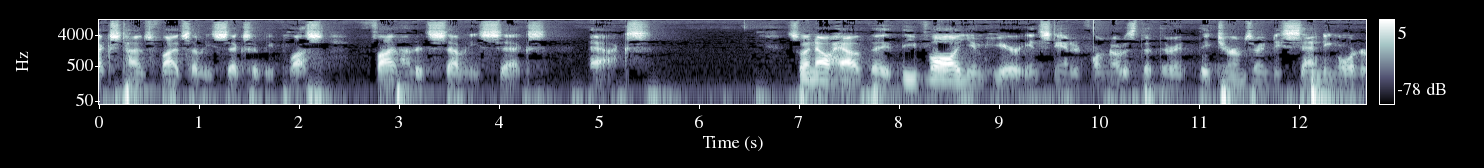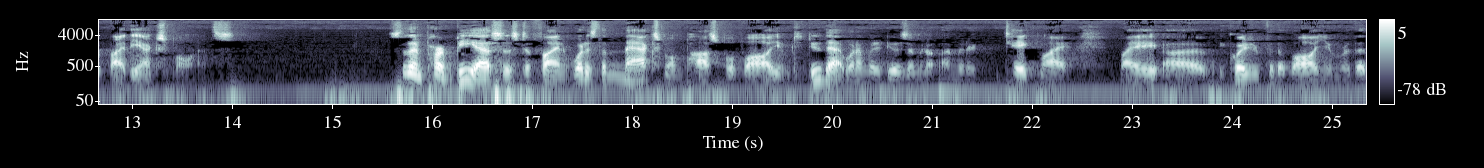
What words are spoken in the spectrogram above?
x times 576 would be plus 576x. So I now have the, the volume here in standard form. Notice that in, the terms are in descending order by the exponents. So then part BS is to find what is the maximum possible volume. To do that, what I'm going to do is I'm going to, I'm going to take my, my uh, equation for the volume or the,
